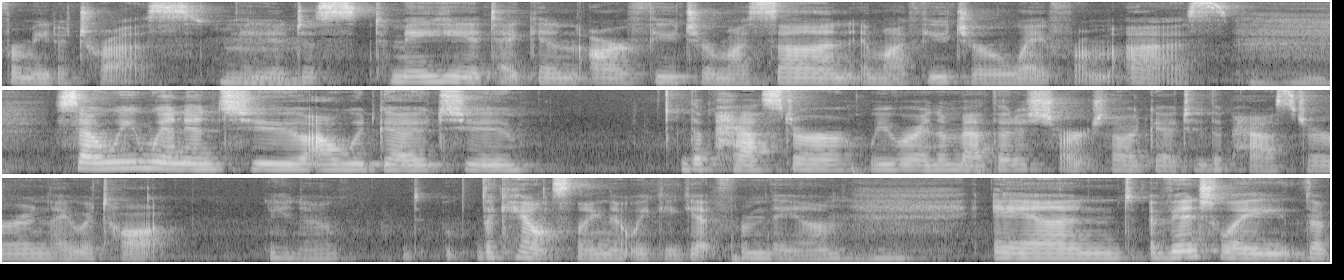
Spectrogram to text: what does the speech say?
for me to trust. He had mm. just, to me, he had taken our future, my son and my future, away from us. Mm-hmm. So we went into. I would go to the pastor. We were in a Methodist church, so I'd go to the pastor, and they would talk, you know, the counseling that we could get from them. Mm-hmm. And eventually, the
